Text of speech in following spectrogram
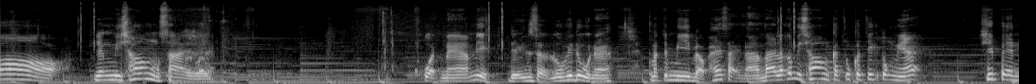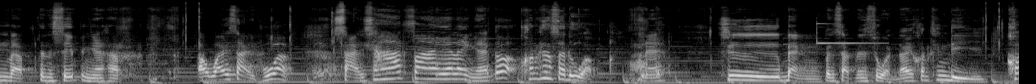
ก็ยังมีช่องใส่ ขวดน้ำอีก เดี๋ยวอินเสิร์ตรูปให้ดูนะ มันจะมีแบบให้ใส่น้ำได้ แล้วก็มีช่องกระจุกกระจิกตรงเนี้ยที่เป็นแบบเป็นซิปอย่างเงี้ยครับ เอาไว้ใส่พวกสายชาร์จไฟอะไรอย่างเงี้ยก็ค่อนข้างสะดวกนะคือแบ่งเป็นสัดเป็นส่วนได้ค่อนข้างดี ข้อ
